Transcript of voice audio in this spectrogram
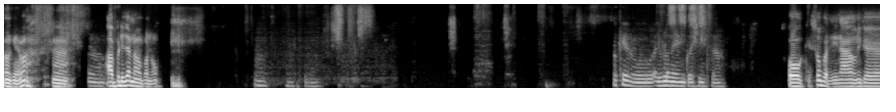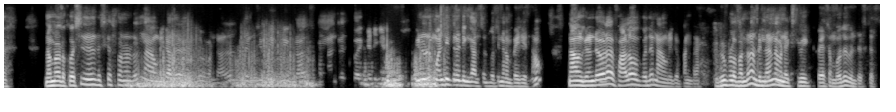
ஓகேவா? அப்படிதான் நம்ம பண்ணுவோம். ஓகே இவ்வளவுதான் என் கொஸ்டின்ஸா ஓகே சூப்பர். நான் உங்களுக்கு நம்மளோட கொஸ்டின் என்ன டிஸ்கஸ் பண்ணணும் நான் உங்களுக்கு அதை இம்ப்ரூவ் பண்றேன். அதாவது தெரிஞ்சு எப்படி எப்படி ப்ராசஸ் பண்ணலான்றது போய் கேட்டீங்க. இன்னொன்று மல்டி த்ரெடிங் கான்செப்ட் பத்தி நம்ம பேசியிருந்தோம். நான் உங்களுக்கு ரெண்டோட ஃபாலோ அப் வந்து நான் உங்களுக்கு பண்றேன். குரூப்ல பண்றேன். அப்படி இல்லைன்னா நம்ம நெக்ஸ்ட் வீக் பேசும்போது வில் டிஸ்கஸ்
